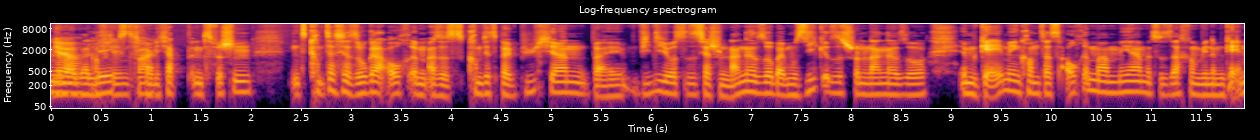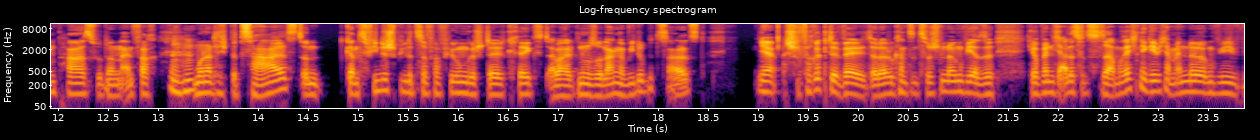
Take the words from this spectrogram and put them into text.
Wenn Ja, du mal auf jeden überlegst, ich habe inzwischen, jetzt kommt das ja sogar auch im, also es kommt jetzt bei Büchern, bei Videos ist es ja schon lange so, bei Musik ist es schon lange so, im Gaming kommt das auch immer mehr mit so Sachen wie einem Game Pass, wo du dann einfach Mhm. monatlich bezahlst und ganz viele Spiele zur Verfügung gestellt kriegst, aber halt nur so lange, wie du bezahlst. Ja. Schon verrückte Welt, oder? Du kannst inzwischen irgendwie, also ich glaube, wenn ich alles so zusammenrechne, gebe ich am Ende irgendwie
